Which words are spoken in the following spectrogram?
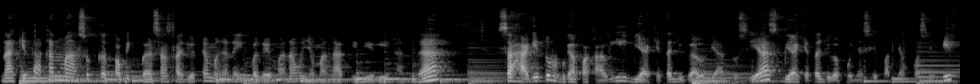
Nah, kita akan masuk ke topik bahasan selanjutnya mengenai bagaimana menyemangati diri Anda sehari itu beberapa kali biar kita juga lebih antusias, biar kita juga punya sifat yang positif,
